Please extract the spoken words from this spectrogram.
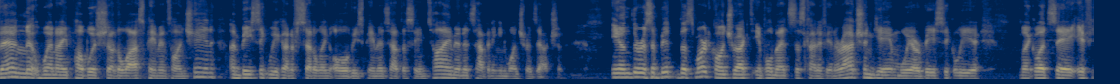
then when I publish uh, the last payments on chain, I'm basically kind of settling all of these payments at the same time, and it's happening in one transaction. And there is a bit, the smart contract implements this kind of interaction game where basically, like let's say if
